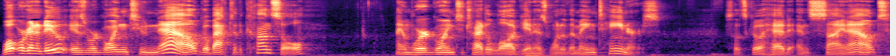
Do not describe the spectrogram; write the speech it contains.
What we're going to do is we're going to now go back to the console and we're going to try to log in as one of the maintainers. So let's go ahead and sign out.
